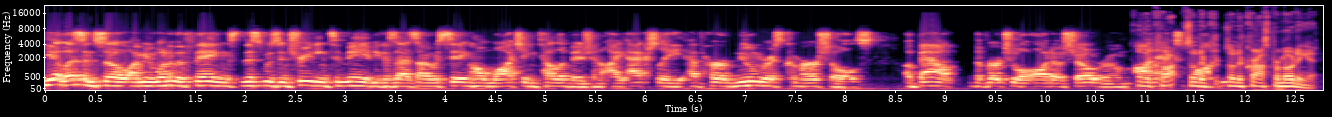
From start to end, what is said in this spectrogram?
Yeah, listen. So, I mean, one of the things this was intriguing to me because as I was sitting home watching television, I actually have heard numerous commercials about the virtual auto showroom. Oh, on cross, so they're so they're cross promoting it.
